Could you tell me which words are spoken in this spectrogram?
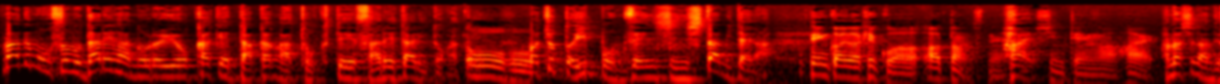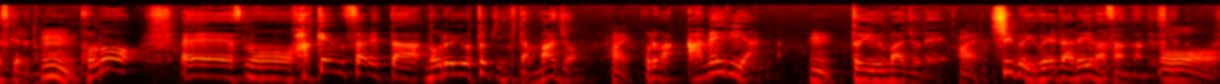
まあ、でもその誰が呪いをかけたかが特定されたりとかとまあ、ちょっと一本前進したみたいな。展開が結構あったんですね。はい。進展がはい。話なんですけれども、うん。この,、えーその派遣された呪いを解きに来た魔女、はい。これはアメリアうん。という魔女で、はい。渋井上田玲奈さんなんですけど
